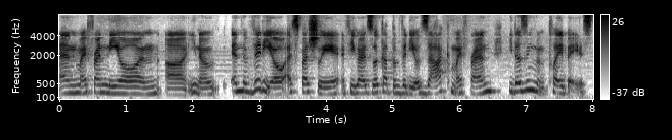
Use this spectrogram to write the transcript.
and my friend Neil, and uh, you know, in the video, especially if you guys look at the video, Zach, my friend, he doesn't even play bass.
